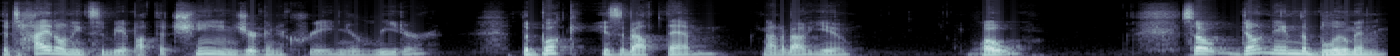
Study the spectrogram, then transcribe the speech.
The title needs to be about the change you're going to create in your reader. The book is about them, not about you. Whoa. So don't name the Bloomin.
